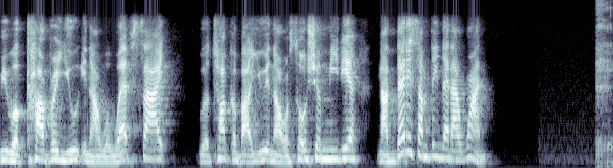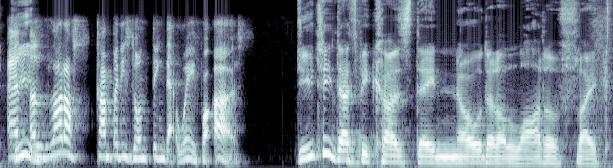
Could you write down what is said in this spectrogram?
we will cover you in our website. We'll talk about you in our social media. Now, that is something that I want. And you, a lot of companies don't think that way for us. Do you think that's because they know that a lot of like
